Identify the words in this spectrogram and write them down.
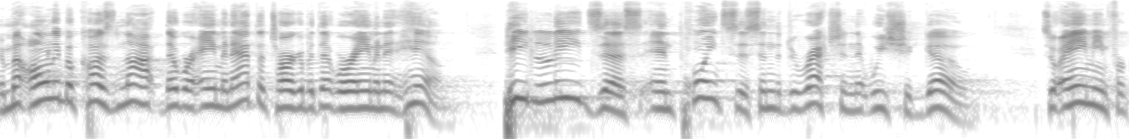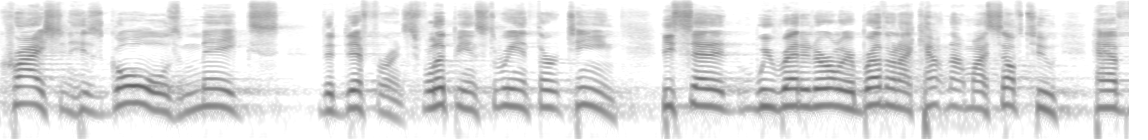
And only because not that we're aiming at the target, but that we're aiming at him. He leads us and points us in the direction that we should go. So aiming for Christ and his goals makes the difference. Philippians 3 and 13 he said it, we read it earlier, brethren, I count not myself to have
